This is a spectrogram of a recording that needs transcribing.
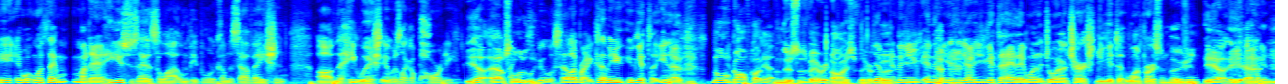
And One thing, my dad, he used to say this a lot when people would come to salvation, um, that he wished it was like a party. Yeah, absolutely. People celebrate because I mean, you, you get to you know, the little golf club. This is very nice. Very yep, good. and then you and then you, you know you get to hey they want to join our church and you get to one person motion. yeah, yeah. Second,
